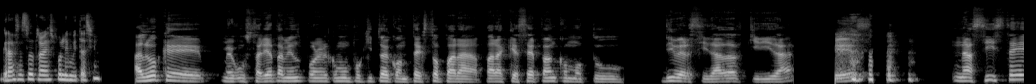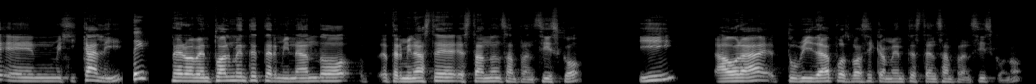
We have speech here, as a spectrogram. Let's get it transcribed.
Gracias otra vez por la invitación. Algo que me gustaría también poner como un poquito de contexto para, para que sepan como tu diversidad adquirida es, naciste en Mexicali, sí pero eventualmente terminando, terminaste estando en San Francisco y ahora tu vida pues básicamente está en San Francisco, ¿no?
